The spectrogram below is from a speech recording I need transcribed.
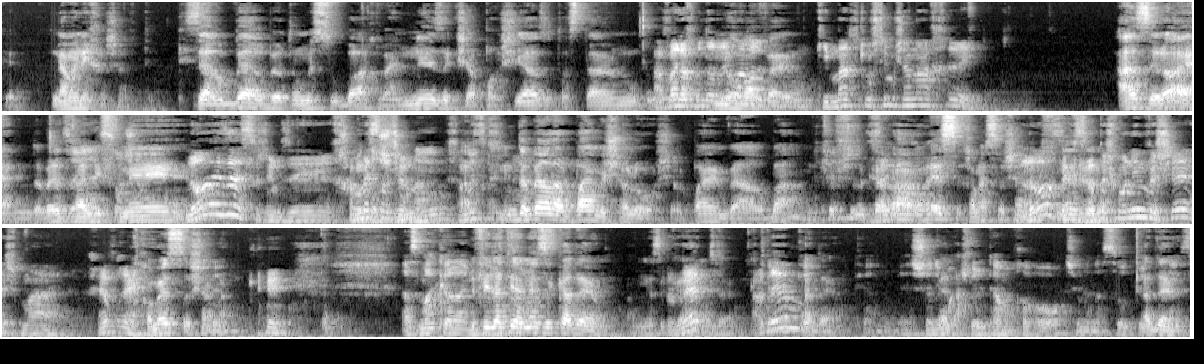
כן, גם אני חשבתי. זה הרבה הרבה יותר מסובך, והנזק שהפרשייה הזאת עשתה לנו אבל אנחנו מדברים נורא על ואיום. כמעט 30 שנה אחרי. אז זה לא היה, אני מדבר איתך לפני... לא איזה עשר שנים, זה 15 שנה. השמונים, 15 אז אני. מדבר על 2003, 2004, אני חושב שזה זה- קרה 10-15 שנה לא, זה קרה זה. ב-86, מה, חבר'ה. 15 שנה. אז מה קרה. לפי דעתי הנזק עד היום. באמת? עד היום. עד היום? עד היום. כן, שאני בטח. מכיר כמה חברות שמנסות. להיכנס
